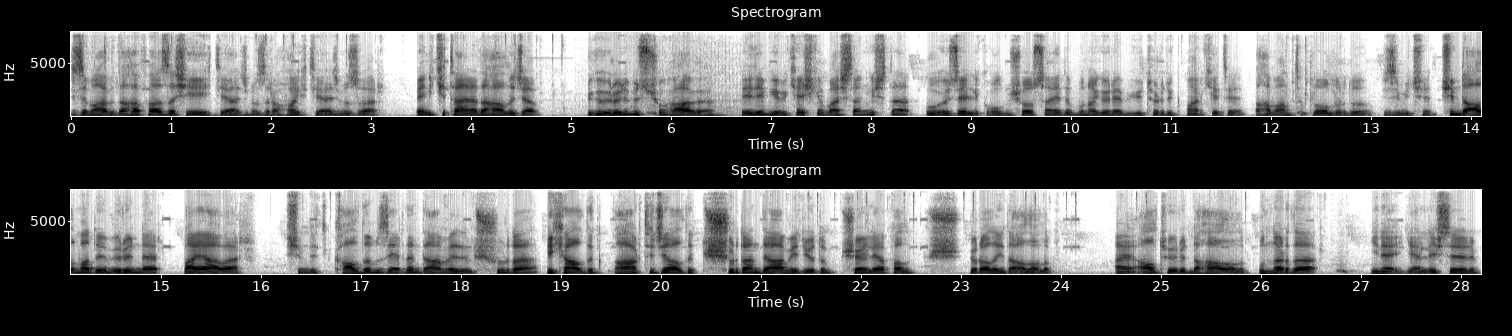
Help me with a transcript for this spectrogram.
Bizim abi daha fazla şeye ihtiyacımız, rafa ihtiyacımız var. Ben iki tane daha alacağım. Çünkü ürünümüz çok abi. Dediğim gibi keşke başlangıçta bu özellik olmuş olsaydı buna göre büyütürdük marketi. Daha mantıklı olurdu bizim için. Şimdi almadığım ürünler bayağı var. Şimdi kaldığımız yerden devam edelim. Şurada keki aldık, artıcı aldık. Şuradan devam ediyordum. Şöyle yapalım. Şuralıyı da alalım. Aynen 6 ürün daha alalım. Bunları da yine yerleştirelim.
